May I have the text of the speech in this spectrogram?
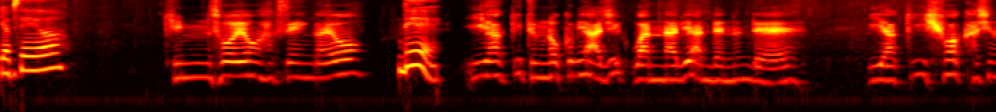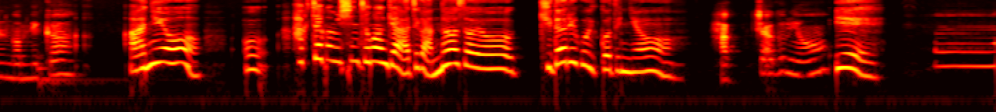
여보세요? 김소영 학생인가요? 네. 2학기 등록금이 아직 완납이 안 됐는데 2학기 휴학하시는 겁니까? 아니요. 어, 학자금 신청한 게 아직 안 나와서요. 기다리고 있거든요. 학자금이요? 예. 어,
